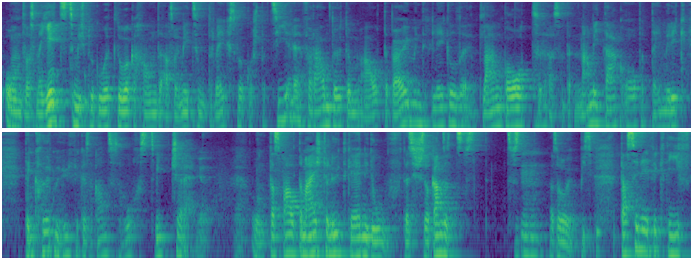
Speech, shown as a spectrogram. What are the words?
Und was man jetzt zum Beispiel gut schauen kann, also wenn man jetzt unterwegs geht, spazieren, vor allem dort um alten Bäumen in der Regel entlang geht, also der Nachmittag oben, Dämmerung, dann hört man häufig ein ganz hohes Zwitschern. Ja. Ja. Und das fällt den meisten Leuten gerne nicht auf. Das ist so ganz Mhm. Also etwas. Das sind effektiv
